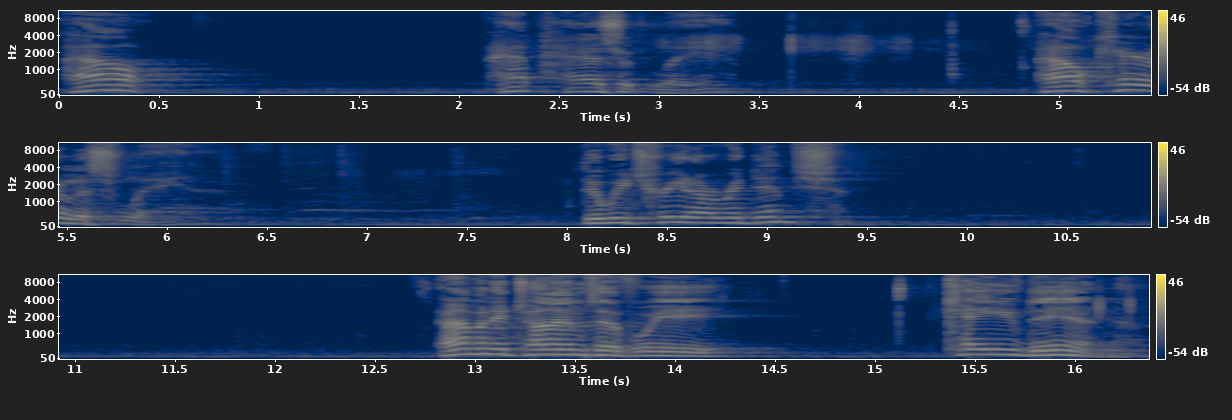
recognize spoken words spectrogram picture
How haphazardly, how carelessly do we treat our redemption? How many times have we caved in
